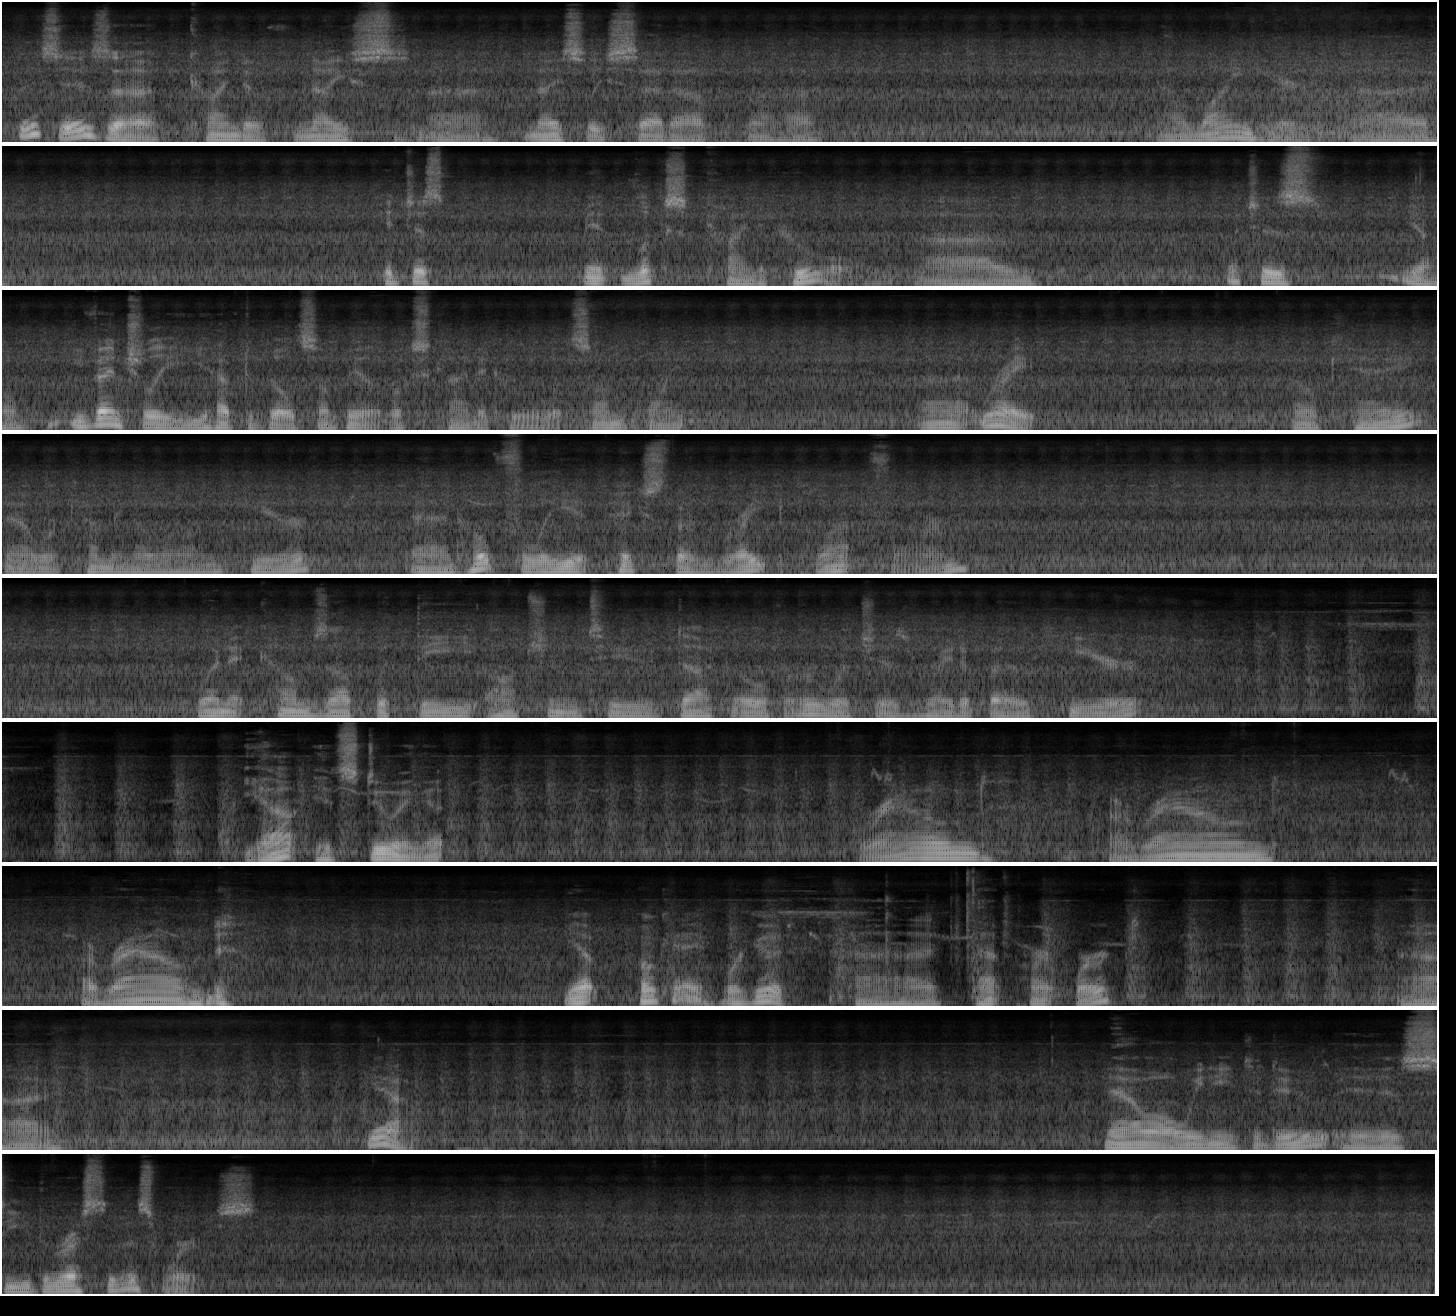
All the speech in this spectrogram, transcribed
This is a kind of nice, uh, nicely set up uh, line here. Uh, it just, it looks kind of cool. Um, which is, you know, eventually you have to build something that looks kind of cool at some point. Uh, right. Okay, now we're coming along here, and hopefully it picks the right platform. When it comes up with the option to duck over, which is right about here. Yeah, it's doing it. Around, around, around. Yep, okay, we're good. Uh, that part worked. Uh, yeah. Now all we need to do is see the rest of this works.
